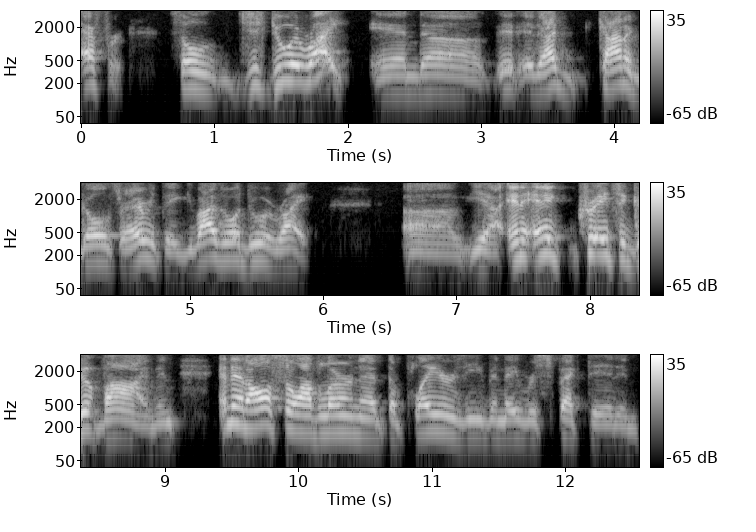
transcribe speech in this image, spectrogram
effort. So just do it right. And uh it, it that kind of goes for everything. You might as well do it right. Uh yeah, and, and it creates a good vibe. And and then also I've learned that the players even they respect it and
